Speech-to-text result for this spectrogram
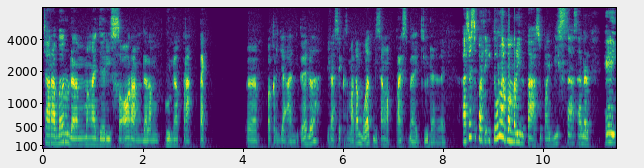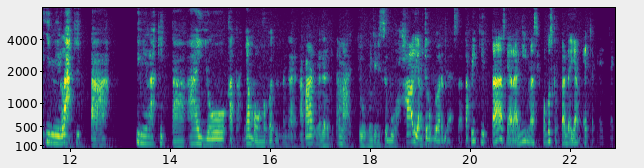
cara baru dalam mengajari seorang dalam guna praktek e, pekerjaan gitu ya adalah dikasih kesempatan buat bisa ngepres baju dan lain harusnya seperti itulah pemerintah supaya bisa sadar hey inilah kita inilah kita ayo katanya mau ngebuat negara apa negara kita maju menjadi sebuah hal yang cukup luar biasa. Tapi kita sekali lagi masih fokus kepada yang ecek-ecek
